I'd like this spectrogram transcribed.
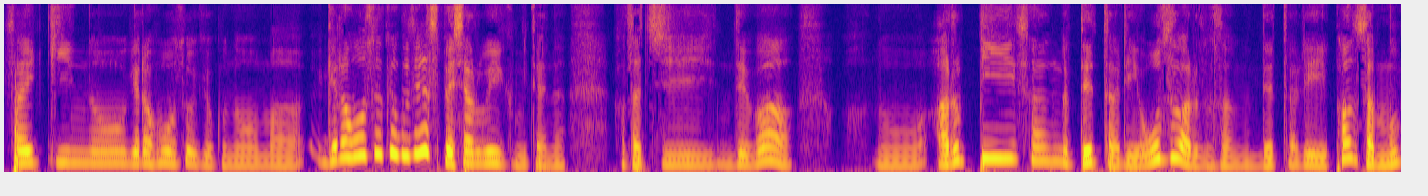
最近のゲラ放送局の、まあ、ゲラ放送局でスペシャルウィークみたいな形では、の、アルピーさんが出たり、オズワルドさんが出たり、パンサー向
